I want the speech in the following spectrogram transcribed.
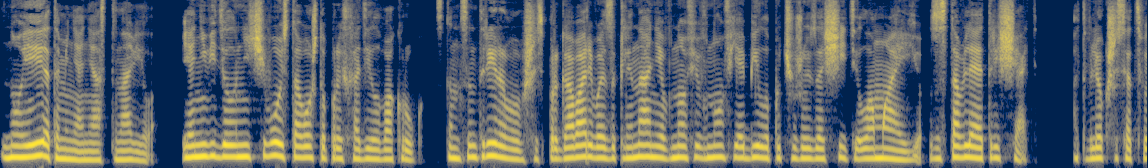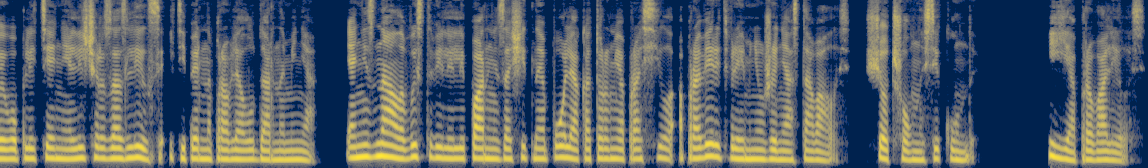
Но и это меня не остановило. Я не видела ничего из того, что происходило вокруг. Сконцентрировавшись, проговаривая заклинание, вновь и вновь я била по чужой защите, ломая ее, заставляя трещать. Отвлекшись от своего плетения, Лич разозлился и теперь направлял удар на меня. Я не знала, выставили ли парни защитное поле, о котором я просила, а проверить времени уже не оставалось. Счет шел на секунды. И я провалилась.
